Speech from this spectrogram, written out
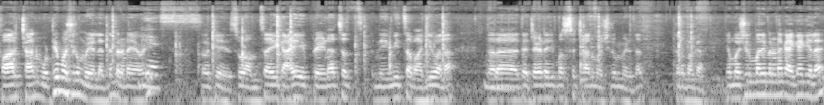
फार छान मोठे मशरूम मिळाले आहेत ना प्रेरणा यावेळी? येस ओके सो आमचा एक आहे प्रेरणाचाच नेहमीचा भाजीवाला. तर त्याच्याकडे मस्त छान मशरूम मिळतात. तर बघा या मशरूममध्ये प्रेरणा काय काय केलंय?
